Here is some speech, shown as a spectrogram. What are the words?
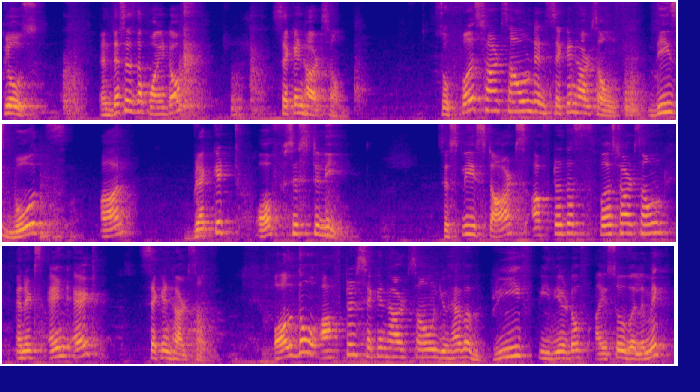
close and this is the point of second heart sound. So first heart sound and second heart sound these both are bracket of systole. Systole starts after the first heart sound and its end at second heart sound. Although after second heart sound you have a brief period of isovolumic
